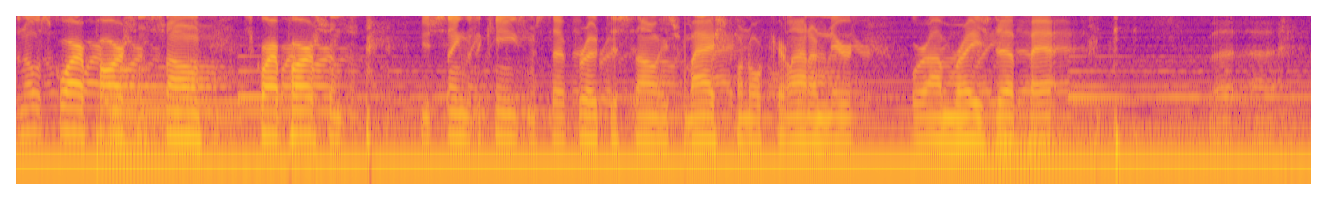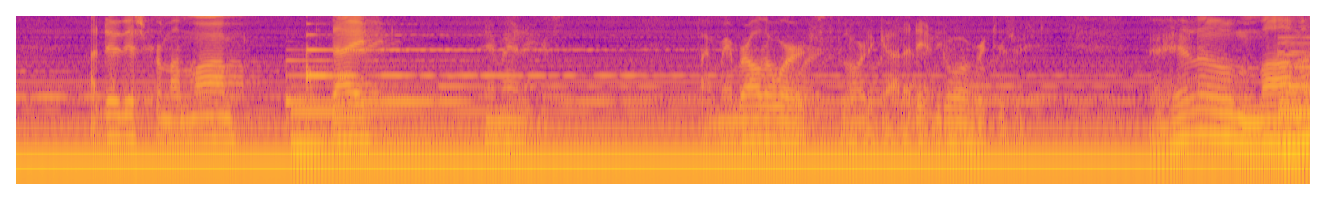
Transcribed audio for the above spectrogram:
It's an old Squire Parsons song. Squire Parsons you sing with the Kings and stuff. Wrote this song. He's from Asheville, North Carolina, near where I'm raised up at. but uh, I do this for my mom today. Amen. If I remember all the words, glory to God, I didn't go over it this week. Hello, Mama.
